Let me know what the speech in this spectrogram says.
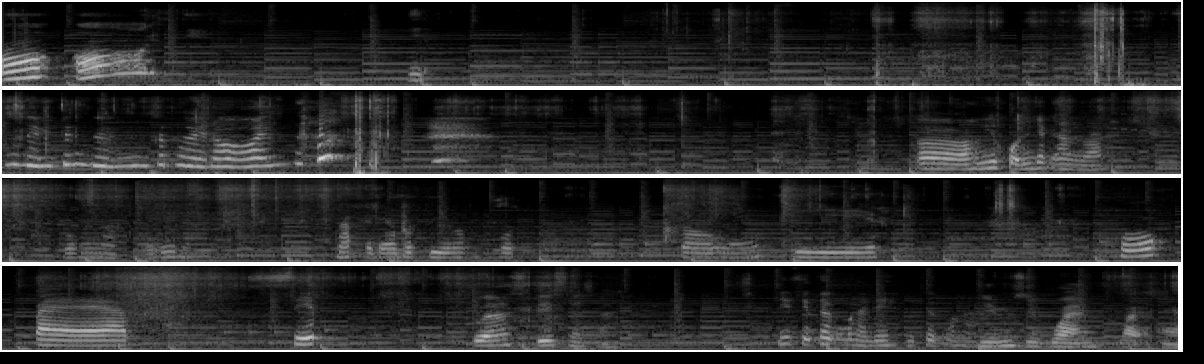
อ๋ออ๋อนี่ดึงดึงดึงกระเทยน้อย เออมีขนจากอันวะลงนับไปได้นะนับไปแล้วบตีมาทุกคนสองสี่หกแปดสิบตัวส ติใช่ใช่ที่สิบถึงมันไหนดิสิบถึงมันไหนนี่มันสิแหวนไหวหอน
